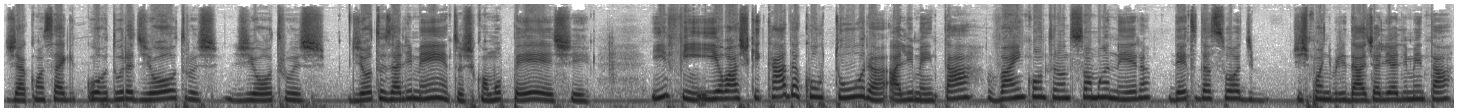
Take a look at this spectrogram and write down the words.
já consegue gordura de outros, de outros, de outros alimentos, como peixe. Enfim, e eu acho que cada cultura alimentar vai encontrando sua maneira dentro da sua disponibilidade ali alimentar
